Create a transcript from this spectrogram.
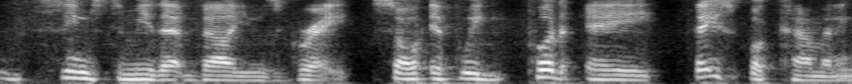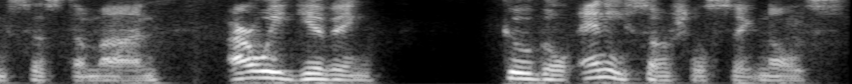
it seems to me that value is great. So if we put a Facebook commenting system on, are we giving Google any social signals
